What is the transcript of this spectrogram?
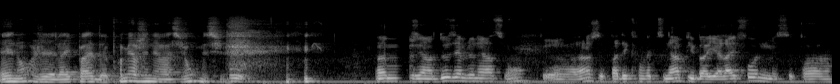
Et non, j'ai l'iPad première génération, messieurs. Ouais, moi, J'ai un deuxième génération. Que, voilà, j'ai pas d'écran Retina. Puis bah il y a l'iPhone, mais c'est pas.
